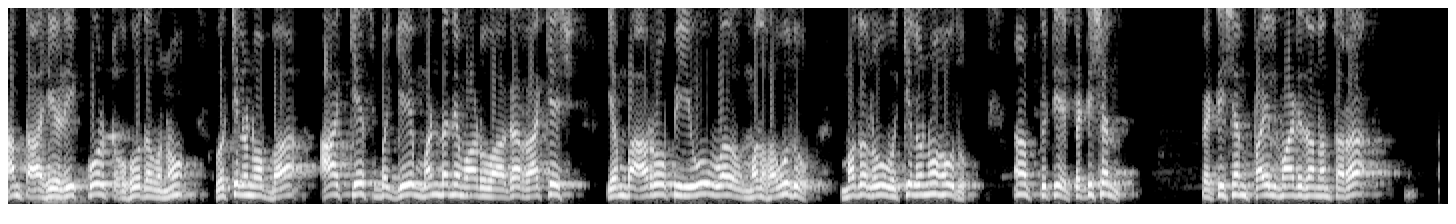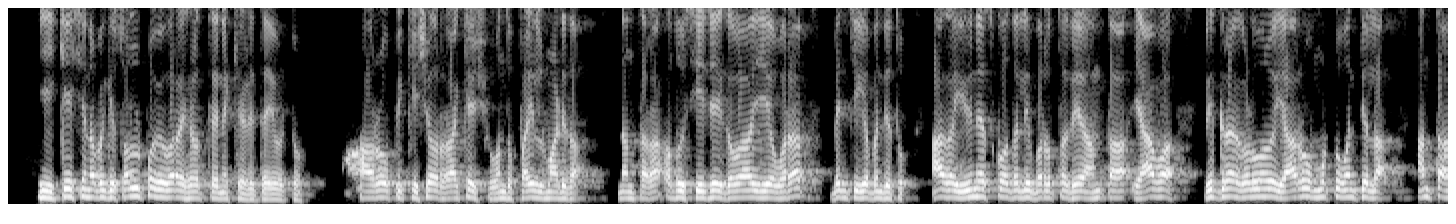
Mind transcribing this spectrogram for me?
ಅಂತ ಹೇಳಿ ಕೋರ್ಟ್ ಹೋದವನು ವಕೀಲನೊಬ್ಬ ಆ ಕೇಸ್ ಬಗ್ಗೆ ಮಂಡನೆ ಮಾಡುವಾಗ ರಾಕೇಶ್ ಎಂಬ ಆರೋಪಿಯು ಹೌದು. ಮೊದಲು ವಕೀಲನೂ ಹೌದು. ಪಿಟಿ ಪೆಟಿಷನ್ ಪೆಟಿಷನ್ ಫೈಲ್ ಮಾಡಿದ ನಂತರ ಈ ಕೇಸಿನ ಬಗ್ಗೆ ಸ್ವಲ್ಪ ವಿವರ ಹೇಳುತ್ತೇನೆ ಕೇಳಿ, ದಯವಿಟ್ಟು. ಆರೋಪಿ ಕಿಶೋರ್ ರಾಕೇಶ್ ಒಂದು ಫೈಲ್ ಮಾಡಿದ ನಂತರ ಅದು ಸಿ ಜೆ ಗವಾಯಿಯವರ ಬೆಂಚಿಗೆ ಬಂದಿತು ಆಗ ಯುನೆಸ್ಕೋದಲ್ಲಿ ಬರುತ್ತದೆ ಅಂತ ಯಾವ ವಿಗ್ರಹಗಳು ಯಾರೂ ಮುಟ್ಟುವಂತಿಲ್ಲ. ಅಂತಹ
